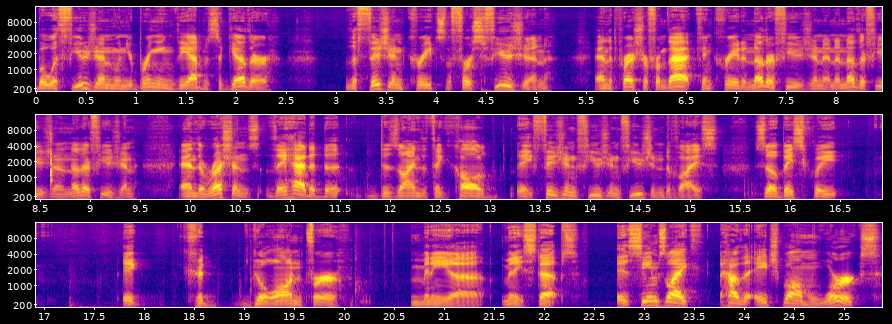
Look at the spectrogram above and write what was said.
but with fusion when you're bringing the atoms together the fission creates the first fusion and the pressure from that can create another fusion and another fusion and another fusion and the russians they had a de- design that they called a fission fusion fusion device so basically it could go on for many uh, many steps. It seems like how the H bomb works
